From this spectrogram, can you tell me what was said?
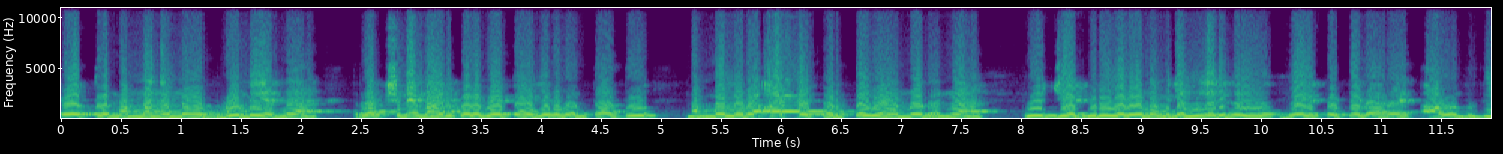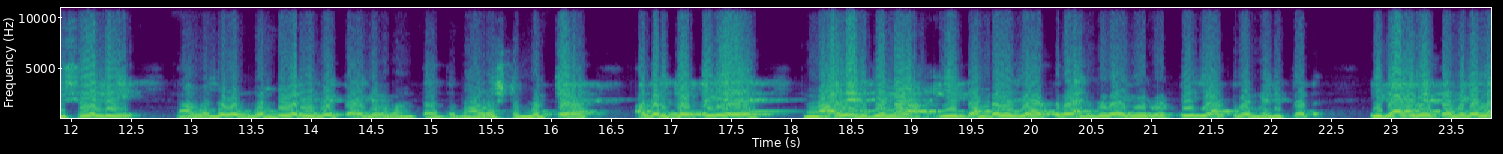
ಇವತ್ತು ನಮ್ಮ ನಮ್ಮ ಭೂಮಿಯನ್ನ ರಕ್ಷಣೆ ಮಾಡಿಕೊಳ್ಳಬೇಕಾಗಿರುವಂತಹದ್ದು ನಮ್ಮೆಲ್ಲರ ಆದ್ಯ ಕರ್ತವ್ಯ ಅನ್ನೋದನ್ನ ಪೂಜ್ಯ ಗುರುಗಳು ನಮಗೆಲ್ಲರಿಗೂ ಹೇಳಿಕೊಟ್ಟಿದ್ದಾರೆ. ಆ ಒಂದು ದಿಸೆಯಲ್ಲಿ ನಾವೆಲ್ಲರೂ ಮುಂದುವರಿಬೇಕಾಗಿರುವಂತಹದ್ದು ಬಹಳಷ್ಟು ಮುಖ್ಯ. ಅದರ ಜೊತೆಗೆ ನಾಳೆ ದಿನ ಈ ದಂಬಳ ಜಾತ್ರೆ ಅಂಗವಾಗಿ ರೊಟ್ಟಿ ಜಾತ್ರೆ ನಡೀತದೆ. ಈಗಾಗಲೇ ತಮಗೆಲ್ಲ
